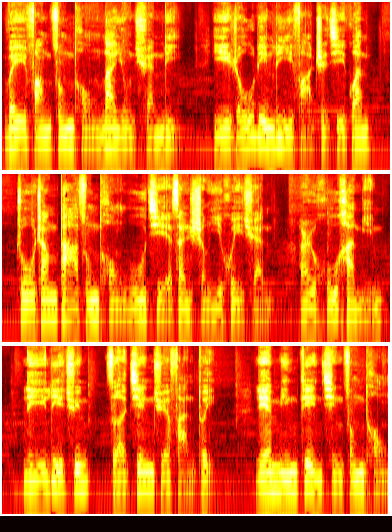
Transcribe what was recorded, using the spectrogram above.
为防总统滥用权力，以蹂躏立法之机关，主张大总统无解散省议会权，而胡汉民、李烈钧则坚决反对。联名电请总统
